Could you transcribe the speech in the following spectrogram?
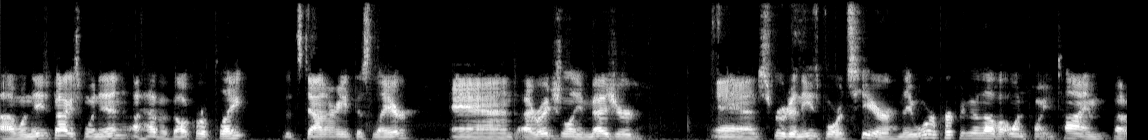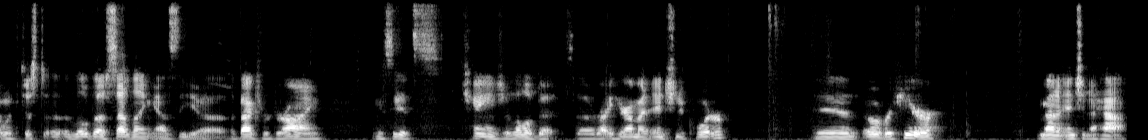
Uh, when these bags went in, I have a Velcro plate that's down underneath this layer, and I originally measured and screwed in these boards here. And they were perfectly level at one point in time, but with just a, little bit of settling as the, uh, the bags were drying, you can see it's changed a little bit. So right here I'm at an inch and a quarter, and over here I'm at an inch and a half.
